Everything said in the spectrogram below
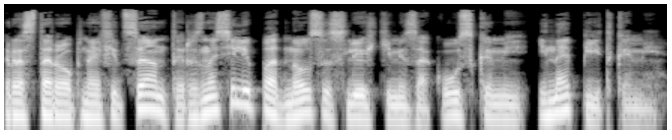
Расторопные официанты разносили подносы с легкими закусками и напитками.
